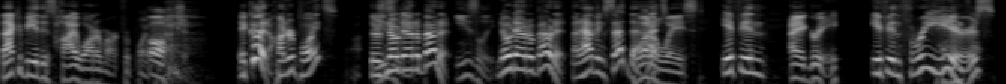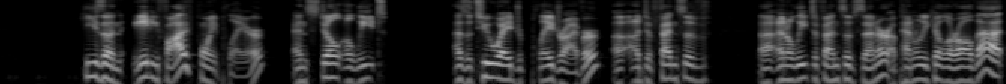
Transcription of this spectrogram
That could be this high watermark for point Oh. production. It could 100 points. There's no doubt about it. Easily. No doubt about it. But having said that, What a waste. if in I agree, if in three Painful. years he's an 85 point player and still elite as a two way play driver, a, a defensive, uh, an elite defensive center, a penalty killer, all that,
